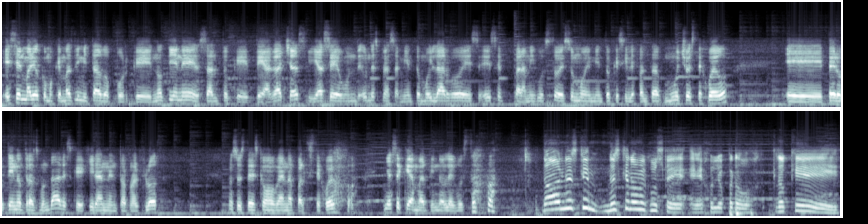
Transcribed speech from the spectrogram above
es el Mario como que más limitado porque no tiene el salto que te agachas y hace un, desplazamiento muy largo. Es, para mi gusto es un movimiento que sí le falta mucho a este juego, eh, pero tiene otras bondades que giran en torno al flood. No sé ustedes cómo vean aparte este juego. ya sé que a Martín no le gustó. No, no es que no es que no me guste, eh, Julio, pero creo que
